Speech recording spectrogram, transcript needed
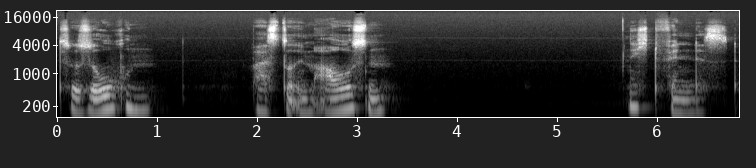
zu suchen, was du im Außen nicht findest.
